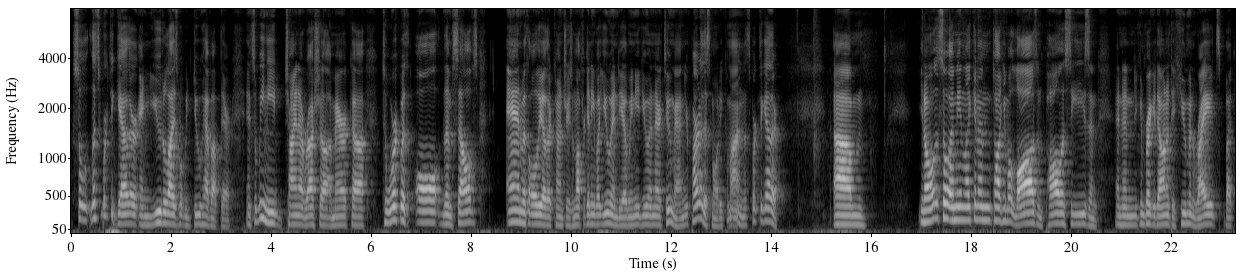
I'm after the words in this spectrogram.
so let's work together and utilize what we do have up there and so we need china russia america to work with all themselves and with all the other countries. I'm not forgetting about you, India. We need you in there too, man. You're part of this, Modi. Come on, let's work together. Um, you know, so I mean, like, and then talking about laws and policies, and and then you can break it down into human rights. But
